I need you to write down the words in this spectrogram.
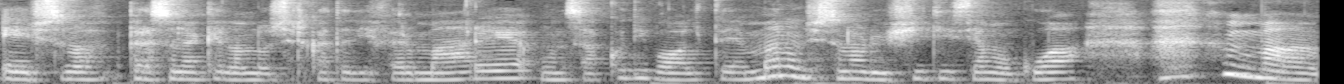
E ci sono persone che l'hanno cercata di fermare un sacco di volte, ma non ci sono riusciti, siamo qua. ma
